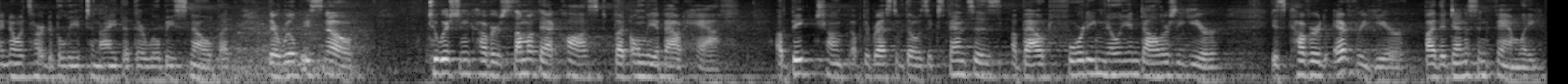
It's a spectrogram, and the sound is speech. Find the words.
I know it's hard to believe tonight that there will be snow, but there will be snow. Tuition covers some of that cost, but only about half. A big chunk of the rest of those expenses, about $40 million a year, is covered every year by the Denison family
